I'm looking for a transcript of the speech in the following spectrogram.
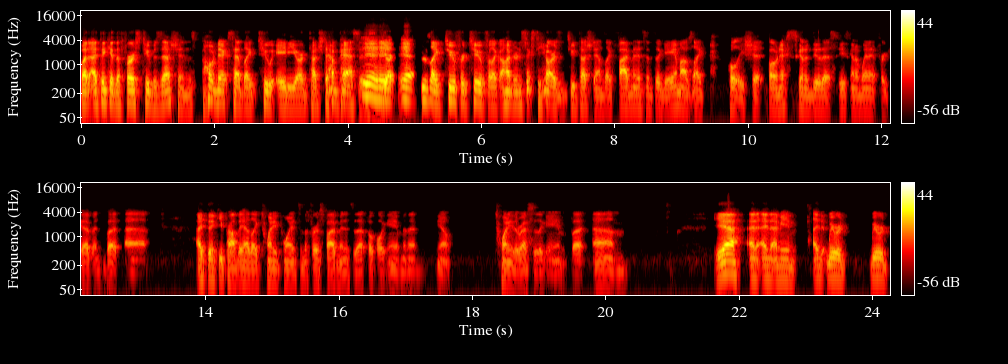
but I think in the first two possessions, Bo Nix had like two 80 yard touchdown passes. Yeah, yeah, yeah. He was like two for two for like 160 yards and two touchdowns. Like five minutes into the game, I was like, "Holy shit, Bo Nix is going to do this. He's going to win it for Kevin." But uh, I think he probably had like 20 points in the first five minutes of that football game, and then you know, 20 the rest of the game. But um, yeah, and and I mean, I, we were we were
